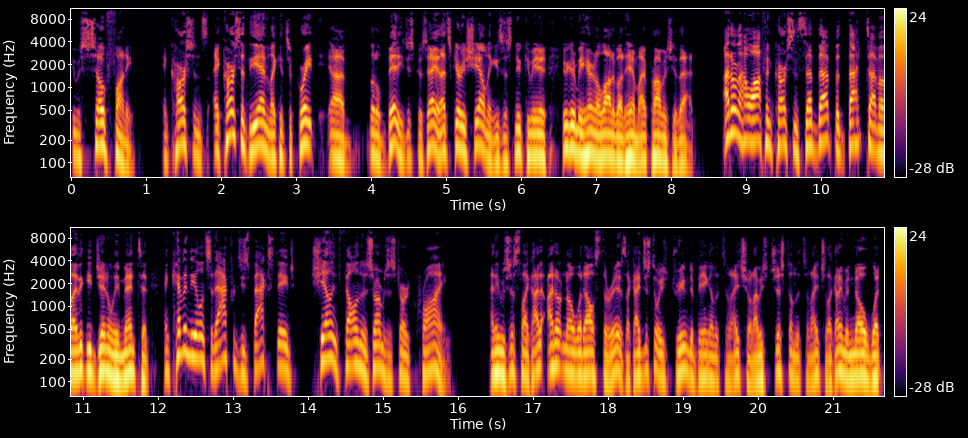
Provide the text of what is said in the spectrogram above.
He was so funny. And Carson's, and Carson at the end, like it's a great uh, little bit. He just goes, "Hey, that's Garry Shandling. He's this new comedian. You're going to be hearing a lot about him. I promise you that." I don't know how often Carson said that, but that time I think he genuinely meant it. And Kevin Nealon said afterwards he's backstage, Shandling fell in his arms and started crying. And he was just like, I, I don't know what else there is. Like, I just always dreamed of being on the Tonight Show and I was just on the Tonight Show. Like, I don't even know what,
